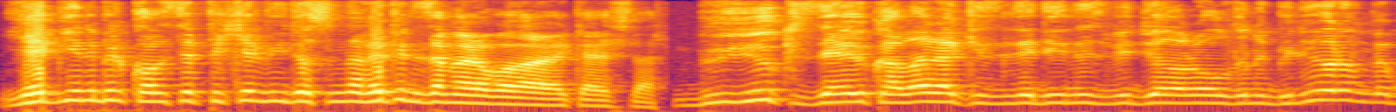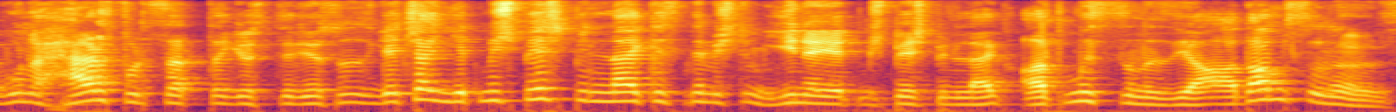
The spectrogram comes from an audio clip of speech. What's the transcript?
Yepyeni bir konsept fikir videosundan hepinize merhabalar arkadaşlar. Büyük zevk alarak izlediğiniz videolar olduğunu biliyorum ve bunu her fırsatta gösteriyorsunuz. Geçen 75 bin like istemiştim. Yine 75 bin like atmışsınız ya adamsınız.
